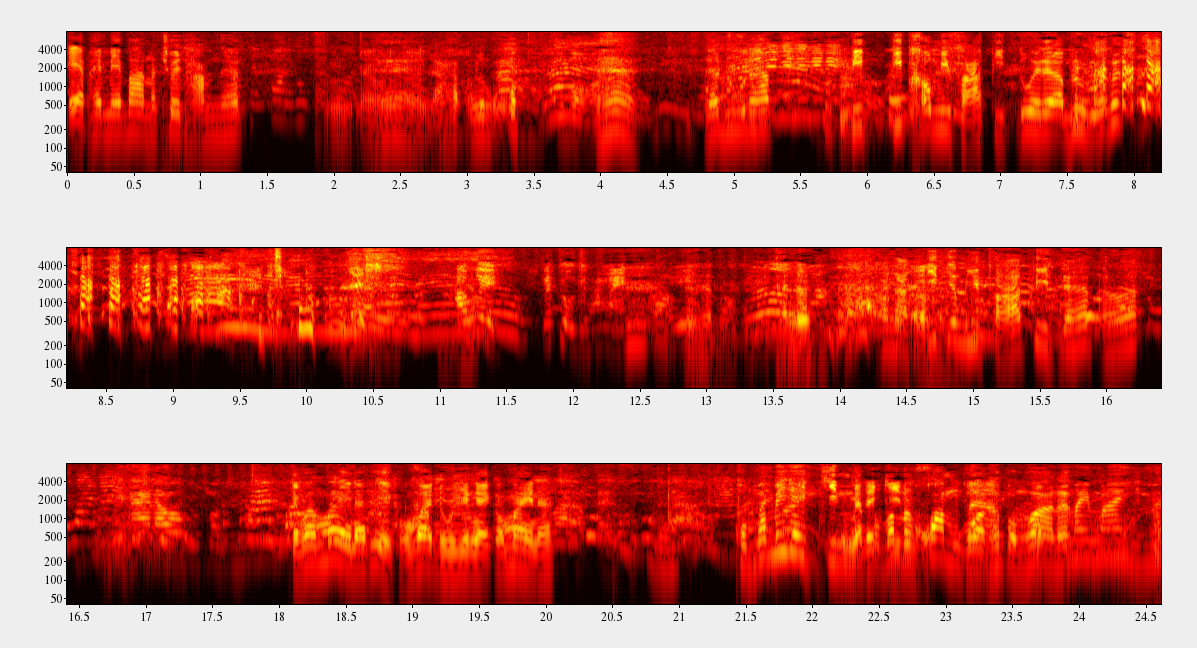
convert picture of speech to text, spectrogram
แอบให้แม่บ้านมาช่วยทำนะครับอืมเอาอ่าเอานะครับเริ่มควบอ่าแล้วดูนะครับปิ๊บปิ๊บเขามีฝาปิดด้วยนะครับดูนะครับเอาเว้ยกระจกอยู่ทางไหนขนาดขนาดยิบยังมีฝาปิดนะครับเออนี่ฮะ เราแต่ว่าไม่นะพี่เอกผมว่าดูยังไงก็ไม่นะผมว่าไม่ได้กินไม่นะได้ผมว่ากินมันคว่ำก่อนนะผมว่านะ ไม่ไม่ไม่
